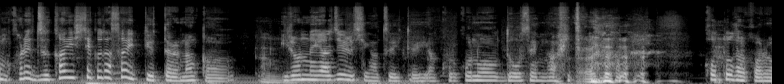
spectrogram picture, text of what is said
でもこれ図解してくださいって言ったらなんかうん。いろんな矢印がついていやこれこの動線がみたいな ことだから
